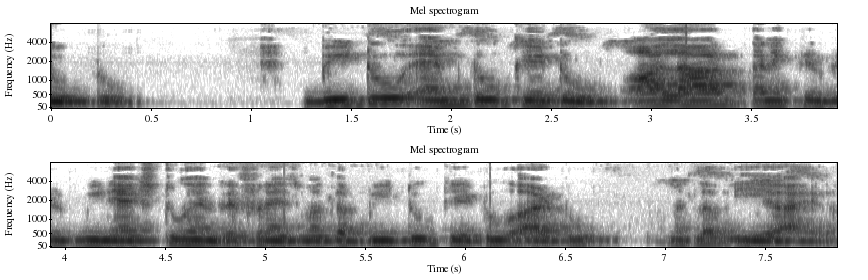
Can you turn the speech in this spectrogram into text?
loop 2 B2, M2, K2 all are connected between X2 and reference मतलब B2, K2, R2 मतलब ये आएगा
